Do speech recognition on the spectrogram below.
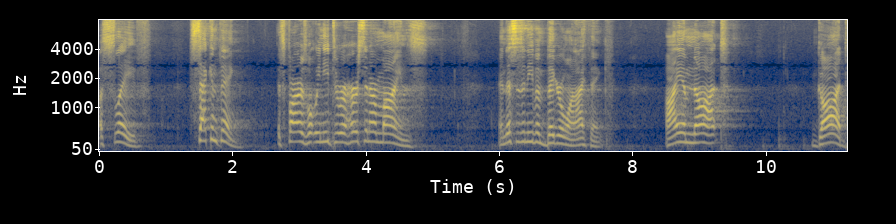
a slave. Second thing, as far as what we need to rehearse in our minds. And this is an even bigger one, I think. I am not God.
